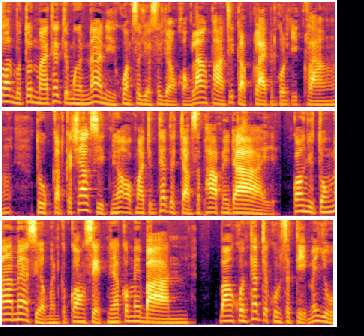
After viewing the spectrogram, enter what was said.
ซ่อนบนต้นไม้แทบจะเมินหน้าหนีความสยดสยองของร่างพานที่กลับกลายเป็นคนอีกครั้ง ถูกกัดกระชากฉีกเนื้อออกมาจนแทบจะจำสภาพไม่ได้ กองอยู่ตรงหน้าแม่เสือเหมือนกับกองเศษเนื้อก็ไม่บาน บางคนแทบจะคุมสติไม่อยู่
